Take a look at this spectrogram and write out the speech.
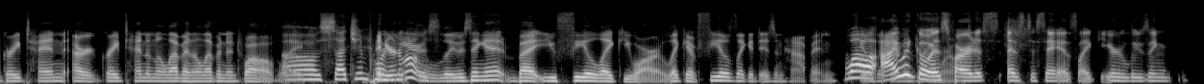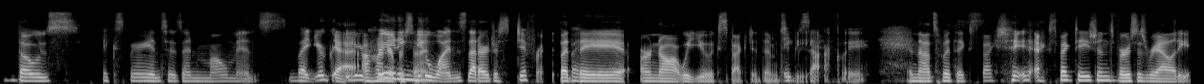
grade 10 or grade 10 and 11, 11 and 12. Like oh, such and important you're not years. losing it, but you feel like you are. Like it feels like it doesn't happen. Well, like I would go as far as as to say as like you're losing those experiences and moments, but you're Yeah, you're creating 100%. new ones that are just different. but they are not what you expected them to be. exactly. And that's with expect- expectations versus reality.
